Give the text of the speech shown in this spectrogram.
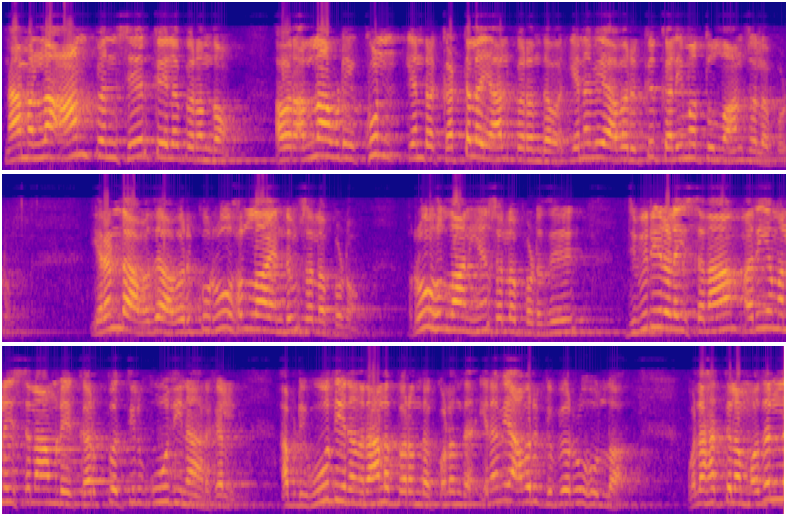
நாமெல்லாம் ஆண் பெண் சேர்க்கையில் பிறந்தோம். அவர் அல்லாவுடைய குன் என்ற கட்டளையால் பிறந்தவர். எனவே அவருக்கு கலிமத்துல்லான்னு சொல்லப்படும். இரண்டாவது அவருக்கு ரூஹுல்லா என்றும் சொல்லப்படும். ரூஹுல்லான் ஏன் சொல்லப்படுது? ஜிபிரீல் அலை இஸ்லாம் மரியம் அலை இஸ்லாமுடைய கற்பத்தில் ஊதினார்கள். அப்படி ஊதினதுனால பிறந்த குழந்தை. எனவே அவருக்கு பேர் ரூஹுல்லா. உலகத்தில் முதல்ல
